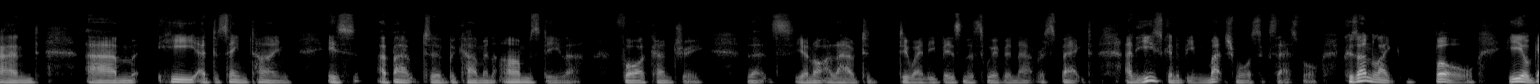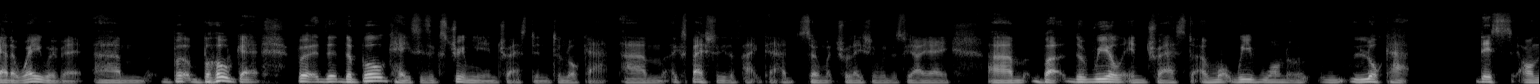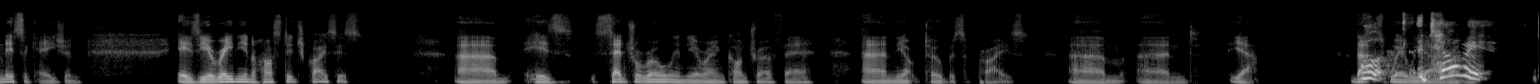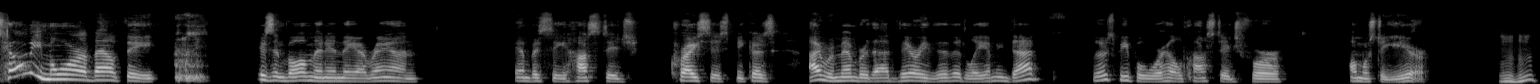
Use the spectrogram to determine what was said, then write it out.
And um, he, at the same time, is about to become an arms dealer for a country that's you're not allowed to do any business with in that respect. And he's going to be much more successful because unlike Bull, he'll get away with it. Um, but Bull get, but the, the Bull case is extremely interesting to look at, um, especially the fact it had so much relation with the CIA. Um, but the real interest and what we want to look at this on this occasion is the Iranian hostage crisis, um, his central role in the Iran Contra affair, and the October surprise. Um, and yeah, that's well, where we tell me tell me more about the his involvement in the Iran embassy hostage crisis because I remember that very vividly. I mean that those people were held hostage for almost a year. Mm-hmm.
